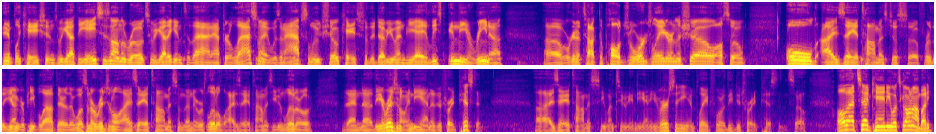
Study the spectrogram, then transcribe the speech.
implications. We got the Aces on the road, so we got to get into that. After last night was an absolute showcase for the WNBA, at least in the arena. Uh, we're going to talk to Paul George later in the show. Also, old Isaiah Thomas, just uh, for the younger people out there. There was an original Isaiah Thomas, and then there was little Isaiah Thomas, even littler than uh, the original Indiana Detroit Piston. Uh, Isaiah Thomas, he went to Indiana University and played for the Detroit Pistons. So, all that said, Candy, what's going on, buddy?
